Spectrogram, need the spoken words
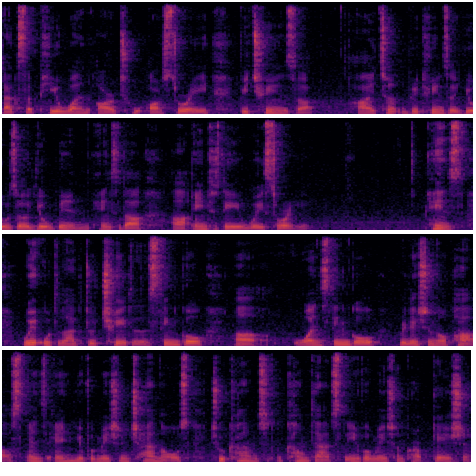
like the P1, R2, or 3 between the item between the user UN and the uh, entity V3. Hence, we would like to treat the single uh, one single relational path and information channels to count conduct the information propagation.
